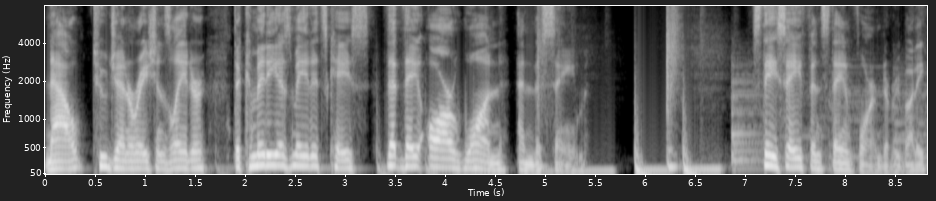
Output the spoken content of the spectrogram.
Now, two generations later, the committee has made its case that they are one and the same. Stay safe and stay informed, everybody.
